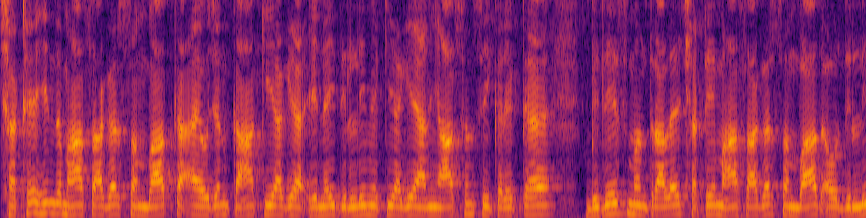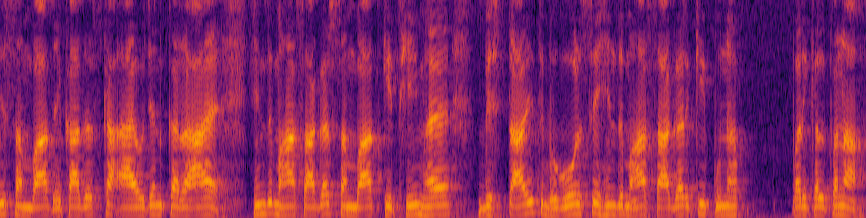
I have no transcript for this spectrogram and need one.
छठे हिंद महासागर संवाद का आयोजन कहाँ किया गया? ये नई दिल्ली में किया गया, यानी ऑप्शन सी करेक्ट है। विदेश मंत्रालय छठे महासागर संवाद और दिल्ली संवाद एकादश का आयोजन कर रहा है। हिंद महासागर संवाद की थीम है, विस्तारित भूगोल से हिंद महासागर की पुनः परिकल्पना।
